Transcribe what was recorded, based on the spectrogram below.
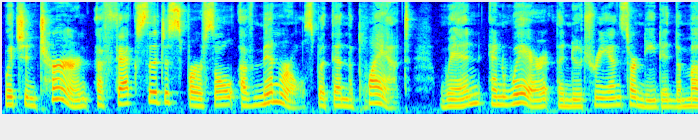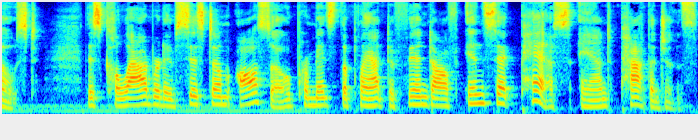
which in turn affects the dispersal of minerals within the plant when and where the nutrients are needed the most. This collaborative system also permits the plant to fend off insect pests and pathogens.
